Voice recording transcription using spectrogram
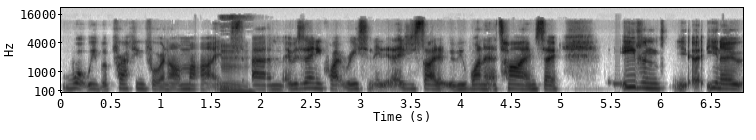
what we were prepping for in our minds. Mm. Um, it was only quite recently that they decided it would be one at a time. So even you know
